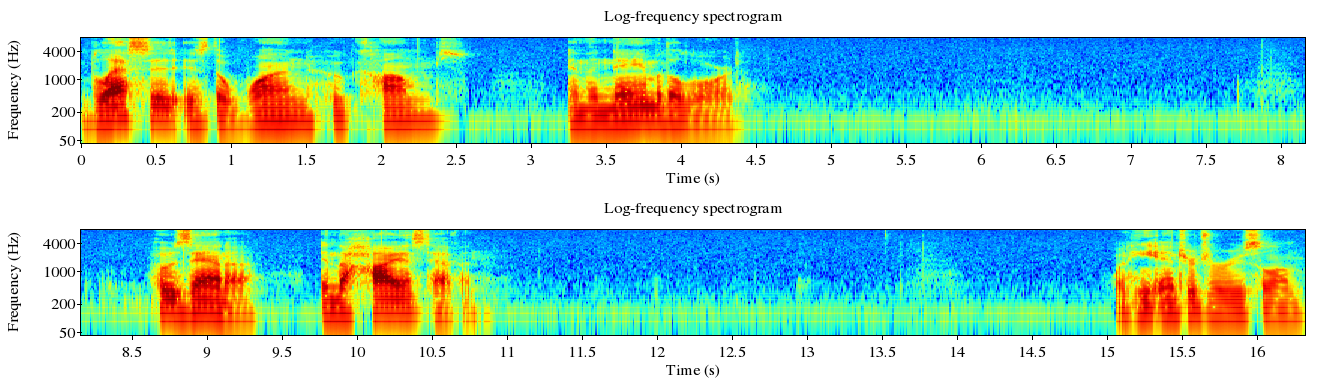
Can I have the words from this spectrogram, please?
Blessed is the one who comes in the name of the Lord. Hosanna in the highest heaven. When he entered Jerusalem,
